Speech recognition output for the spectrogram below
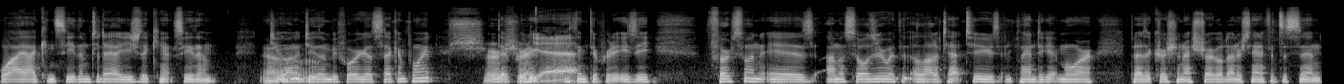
why I can see them today. I usually can't see them. Do you want to do them before we go to the second point? Sure. They're sure. pretty. Yeah. I think they're pretty easy. First one is I'm a soldier with a lot of tattoos and plan to get more, but as a Christian, I struggle to understand if it's a sin.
